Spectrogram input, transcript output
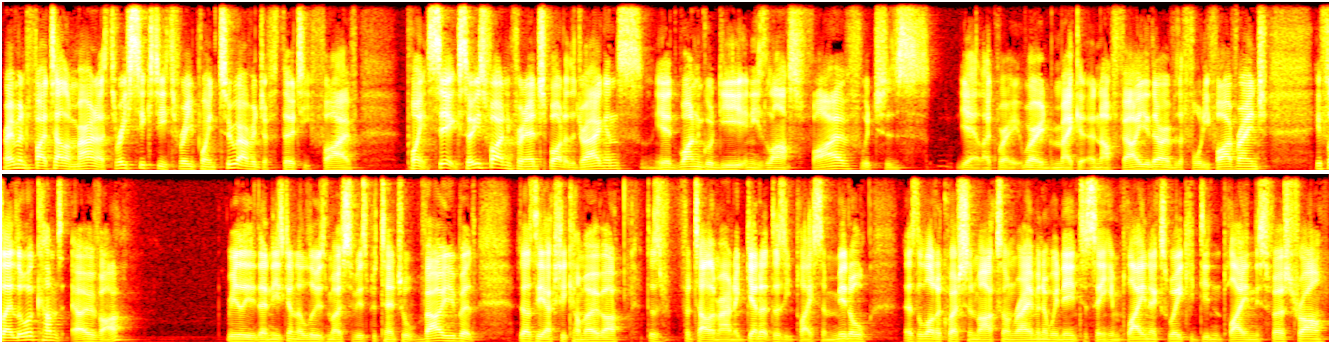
Raymond Faitala-Mariner, 363.2, average of 35.6. So he's fighting for an edge spot at the Dragons. He had one good year in his last five, which is yeah, like where, he, where he'd make it enough value there over the 45 range. If Leilua comes over, really, then he's going to lose most of his potential value. But does he actually come over? Does Faitala-Mariner get it? Does he play some middle? There's a lot of question marks on Raymond, and we need to see him play next week. He didn't play in this first trial.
